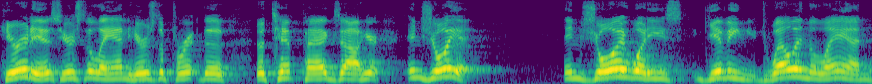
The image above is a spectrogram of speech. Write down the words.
here it is. Here's the land. Here's the, the, the tent pegs out here. Enjoy it. Enjoy what he's giving you. Dwell in the land,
